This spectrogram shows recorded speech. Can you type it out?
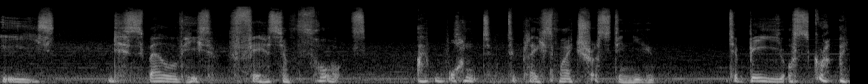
ease. Dispel these fearsome thoughts. I want to place my trust in you, to be your scribe.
